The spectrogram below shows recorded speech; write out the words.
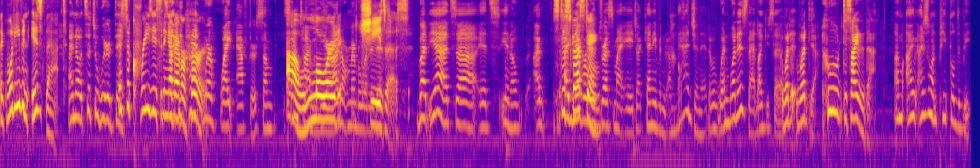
Like, what even is that? I know it's such a weird thing. It's the craziest It's thing like I've ever you can't heard. Wear white after some. oh some year. Lord, I don't remember what it is. Jesus! But yeah, it's uh, it's you know, I It's I never disgusting. will dress my age. I can't even imagine it. When what is that? Like you said, What? What? Yeah. Who decided that? I'm, I I just want people to be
